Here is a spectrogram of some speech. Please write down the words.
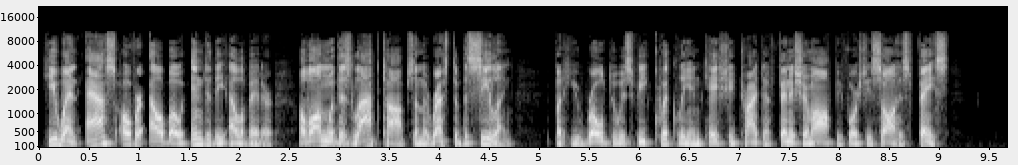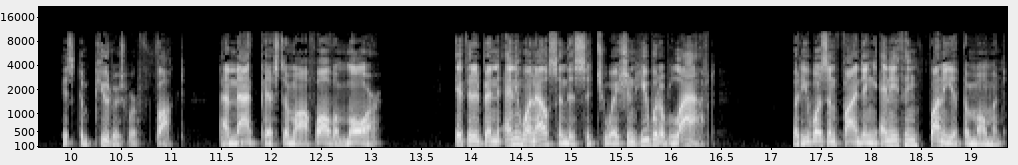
He went ass over elbow into the elevator, along with his laptops and the rest of the ceiling, but he rolled to his feet quickly in case she tried to finish him off before she saw his face. His computers were fucked, and that pissed him off all the more. If it had been anyone else in this situation, he would have laughed. But he wasn't finding anything funny at the moment.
